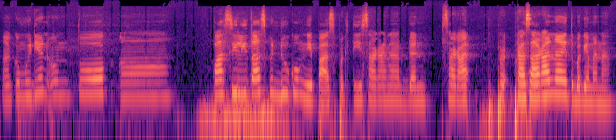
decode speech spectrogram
Nah, kemudian untuk uh, fasilitas pendukung nih Pak seperti sarana dan sara, prasarana itu bagaimana?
